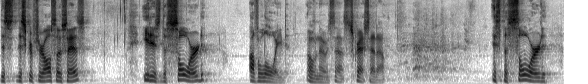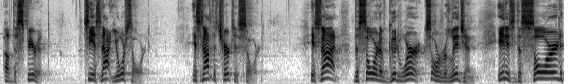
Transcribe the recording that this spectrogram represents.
This, this scripture also says, it is the sword of Lloyd. Oh no, uh, scratch that out. It's the sword of the Spirit. See, it's not your sword, it's not the church's sword, it's not the sword of good works or religion. It is the sword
